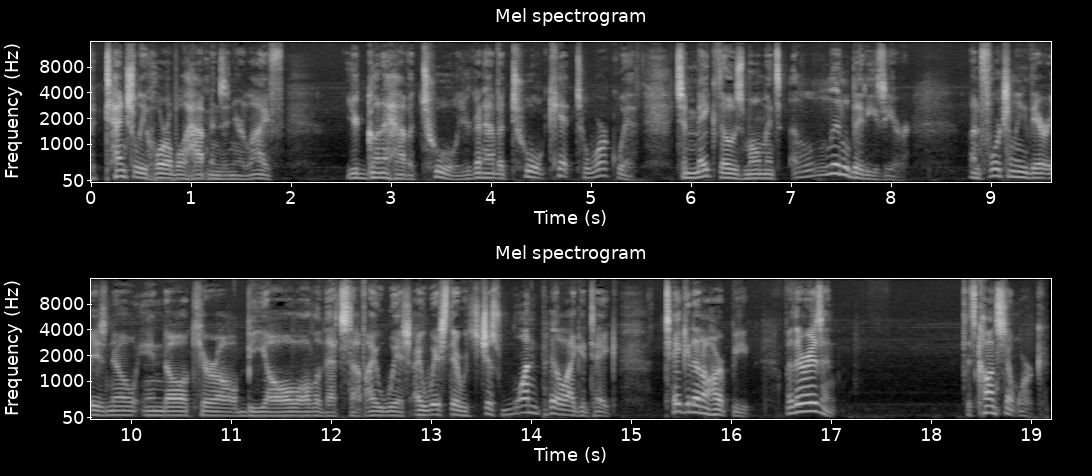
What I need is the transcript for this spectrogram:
potentially horrible happens in your life, you're going to have a tool. You're going to have a toolkit to work with to make those moments a little bit easier. Unfortunately, there is no end all, cure all, be all, all of that stuff. I wish. I wish there was just one pill I could take. Take it in a heartbeat. But there isn't. It's constant work.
